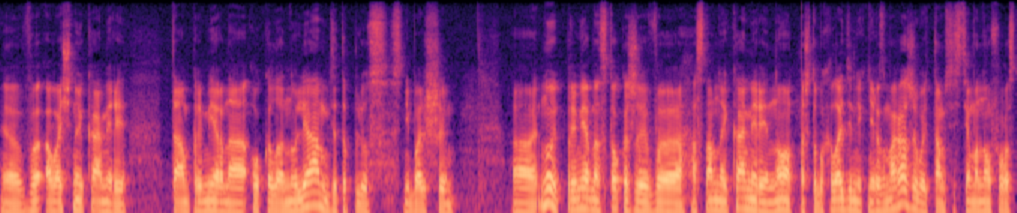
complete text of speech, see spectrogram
э, в овощной камере там примерно около нуля, где-то плюс с небольшим. А, ну и примерно столько же в основной камере, но чтобы холодильник не размораживать, там система No Frost.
